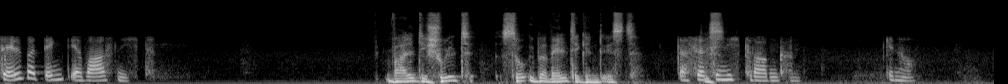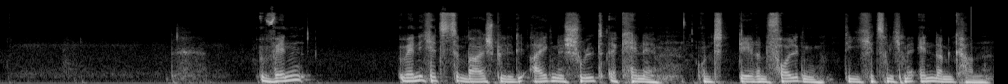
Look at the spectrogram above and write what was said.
selber denkt, er war es nicht. Weil die Schuld so überwältigend ist. Dass er sie nicht tragen kann. Genau. Wenn, wenn ich jetzt zum Beispiel die eigene Schuld erkenne und deren Folgen, die ich jetzt nicht mehr ändern kann,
